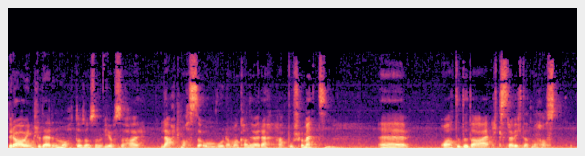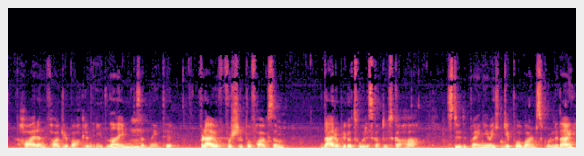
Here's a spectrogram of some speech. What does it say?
bra og inkluderende måte, og sånn som vi også har lært masse om hvordan man kan gjøre her på Oslo OsloMet. Eh, og at det da er ekstra viktig at man har, har en faglig bakgrunn i det, da, i motsetning til For det er jo forskjell på fag som det er obligatorisk at du skal ha studiepoeng i, og ikke på barneskolen i dag.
